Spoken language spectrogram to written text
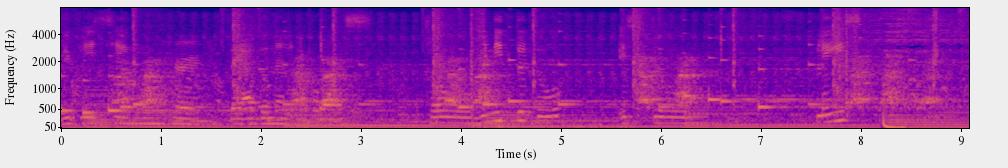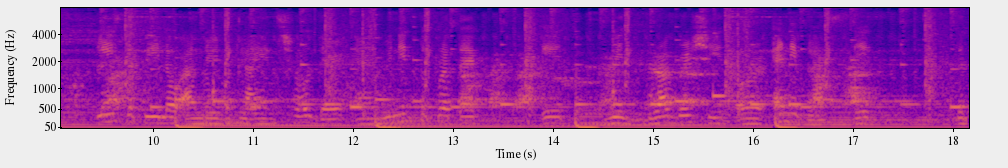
we placing her diagonal across. So, we need to do is to place place the pillow under the client's shoulder and we need to protect it with rubber sheet or any plastic that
